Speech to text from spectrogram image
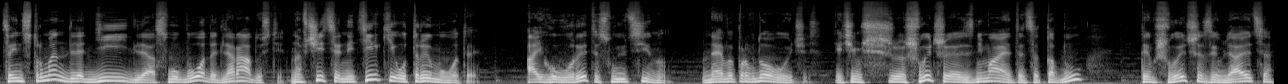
Це інструмент для дій, для свободи, для радості. Навчіться не тільки утримувати, а й говорити свою ціну, не виправдовуючись. І чим швидше знімаєте це табу, тим швидше з'являються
